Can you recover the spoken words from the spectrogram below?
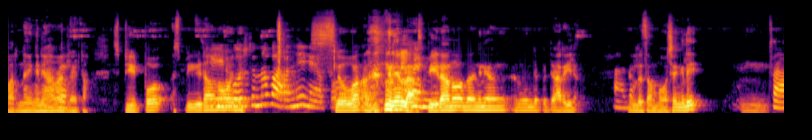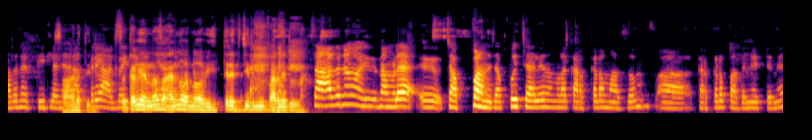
പറഞ്ഞത്. എങ്ങനെയാവാറില്ല കേട്ടോ? സ്പീഡ് പോ സ്പീഡാണോ സ്ലോ അങ്ങനെയല്ല. സ്പീഡാണോ അതോ എങ്ങനെയാ? അതിനെ പറ്റി അറിയില്ല. എന്താ സംഭവം? പക്ഷെങ്കിൽ സാധനം എത്തിയിട്ടില്ല. സാധനം പറഞ്ഞോ ഇത്ര എത്തിച്ചിട്ട് നീ പറഞ്ഞിട്ടില്ല. സാധനം നമ്മളെ ചപ്പാണ്. ചപ്പ് വെച്ചാൽ നമ്മളെ കർക്കിട മാസം കർക്കിട പതിനെട്ടിന്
